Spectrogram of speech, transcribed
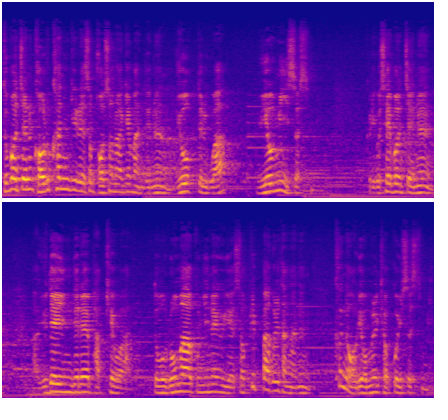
두 번째는 거룩한 길에서 벗어나게 만드는 유혹들과 위험이 있었습니다. 그리고 세 번째는 아, 유대인들의 박해와 또 로마 군인에 의해서 핍박을 당하는 큰 어려움을 겪고 있었습니다.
